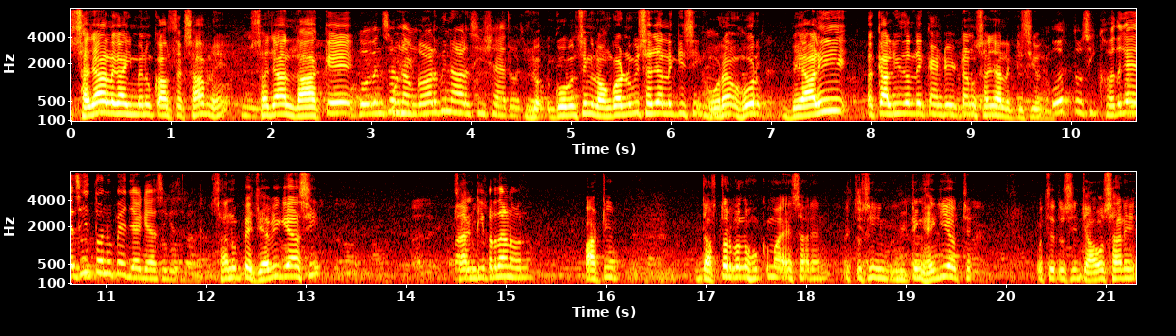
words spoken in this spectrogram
ਸਜ਼ਾ ਲਗਾਈ ਮੈਨੂੰ ਅਕਾਲ ਤਖਤ ਸਾਹਿਬ ਨੇ। ਸਜ਼ਾ ਲਾ ਕੇ ਗੋਬਿੰਦ ਸਿੰਘ ਲੰਗੋਵਾਲ ਵੀ ਨਾਲ ਸੀ ਸ਼ਾਇਦ ਉਸ ਗੋਬਿੰਦ ਸਿੰਘ ਲੌਂਗੋਵਾਲ ਨੂੰ ਵੀ ਸਜ਼ਾ ਲੱਗੀ ਸੀ। ਹੋਰ ਹੋਰ 42 ਅਕਾਲੀ ਦਲ ਦੇ ਕੈਂਡੀਡੇਟਾਂ ਨੂੰ ਸਜ਼ਾ ਲੱਗੀ ਸੀ ਉਹ ਤੁਸੀਂ ਖੁਦ ਗਏ ਸੀ? ਤੁਹਾਨੂੰ ਭੇਜਿਆ ਗਿਆ ਸੀ ਕਿਸੇ ਸਾਨੂੰ ਭੇਜਿਆ ਵੀ ਗਿਆ ਸੀ। ਪਾਰਟੀ ਪ੍ਰਧਾਨ ਵੱਲੋਂ? ਪਾਰਟੀ ਦਫ਼ਤਰ ਵੱਲੋਂ ਹੁਕਮ ਆਏ ਸਾਰਿਆਂ ਨੂੰ ਤੁਸੀਂ ਮੀਟਿੰਗ ਹੈਗੀ ਆ ਉੱਥੇ। ਉੱਥੇ ਤੁਸੀਂ ਜਾਓ ਸਾਰੇ।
